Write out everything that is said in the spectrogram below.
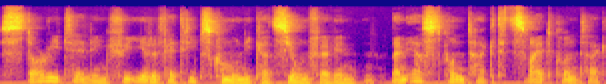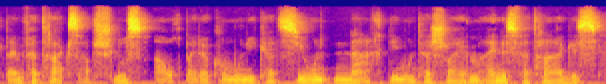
Storytelling für Ihre Vertriebskommunikation verwenden. Beim Erstkontakt, Zweitkontakt, beim Vertragsabschluss, auch bei der Kommunikation nach dem Unterschreiben eines Vertrages.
